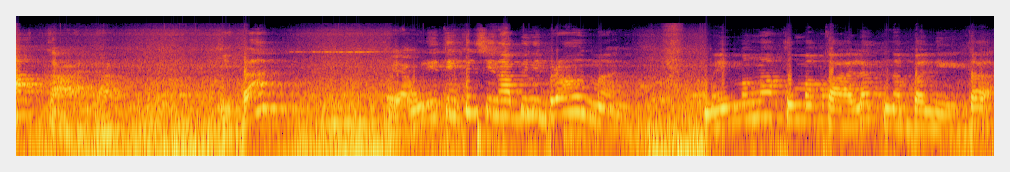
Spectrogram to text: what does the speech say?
akala. Kita? Kaya ulitin ko sinabi ni Brownman, may mga kumakalat na balita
